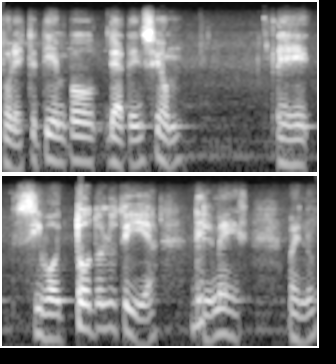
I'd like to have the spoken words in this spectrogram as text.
por este tiempo de atención, eh, si voy todos los días, del mes, bueno,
